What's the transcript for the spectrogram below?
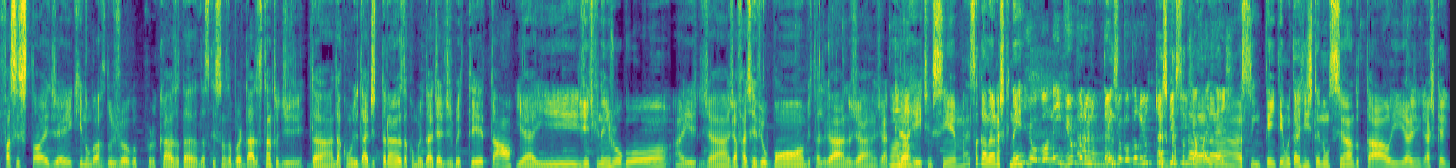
fascistoide aí que não gosta do jogo por causa da, das questões abordadas, tanto de, da, da comunidade trans, da comunidade LGBT e tal. E aí, gente que nem jogou, aí já, já faz review bomb, tá ligado? Já, já uhum. cria hate em cima. Essa galera acho que nem. Nem jogou, nem viu pelo. Ah, nem jogou pelo YouTube. Acho que essa galera, assim, tem, tem muita gente denunciando tal, e a gente acho que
